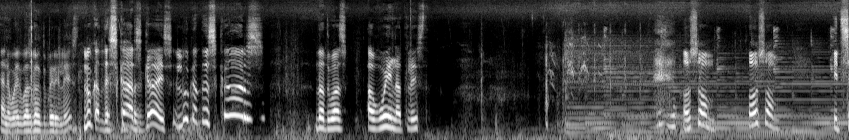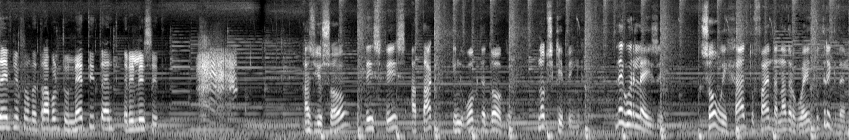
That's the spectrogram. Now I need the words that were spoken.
Anyway, it was going to be released. Look at the scars, guys! Look at the scars! That was a win at least. awesome! Awesome! It saved me from the trouble to net it and release it. As you saw, these fish attacked in Walk the Dog, not skipping. They were lazy, so we had to find another way to trick them.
